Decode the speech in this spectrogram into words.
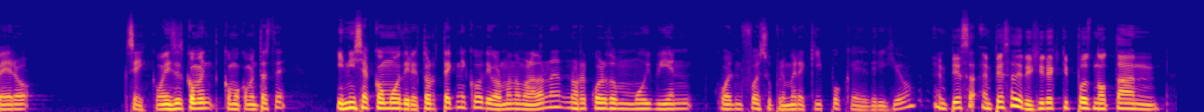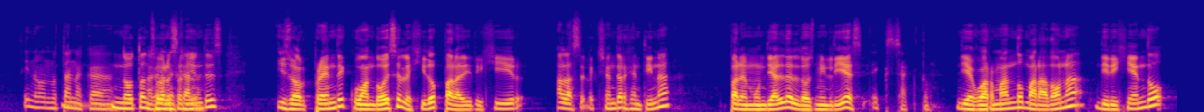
Pero sí, como dices, como, como comentaste, inicia como director técnico Diego Armando Maradona. No recuerdo muy bien cuál fue su primer equipo que dirigió. Empieza, empieza a dirigir equipos no tan... Sí, no, no tan acá. No tan sobresalientes. Y sorprende cuando es elegido para dirigir a la selección de Argentina para el Mundial del 2010. Exacto. Diego Armando Maradona dirigiendo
